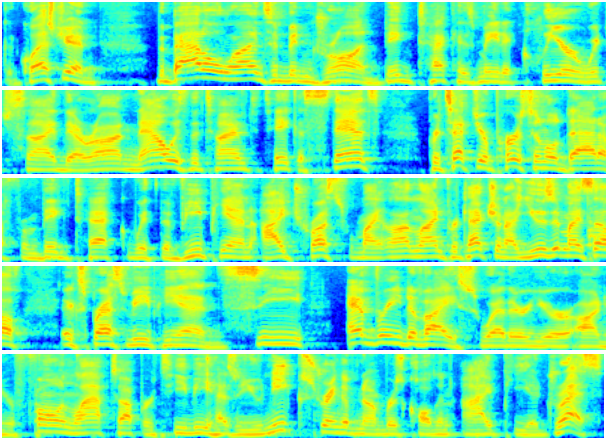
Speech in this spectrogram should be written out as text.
Good question. The battle lines have been drawn. Big tech has made it clear which side they're on. Now is the time to take a stance. Protect your personal data from big tech with the VPN I trust for my online protection. I use it myself, ExpressVPN. See every device, whether you're on your phone, laptop, or TV, has a unique string of numbers called an IP address.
